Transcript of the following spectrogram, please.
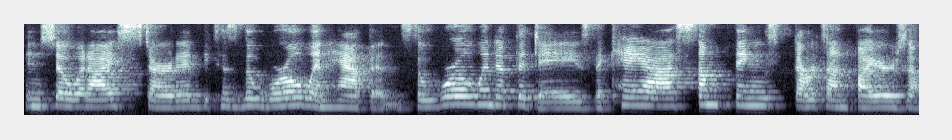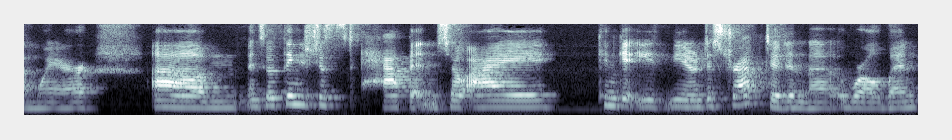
And so what I started, because the whirlwind happens, the whirlwind of the days, the chaos, something starts on fire somewhere. Um, and so things just happen. So I can get you, you know, distracted in the whirlwind.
